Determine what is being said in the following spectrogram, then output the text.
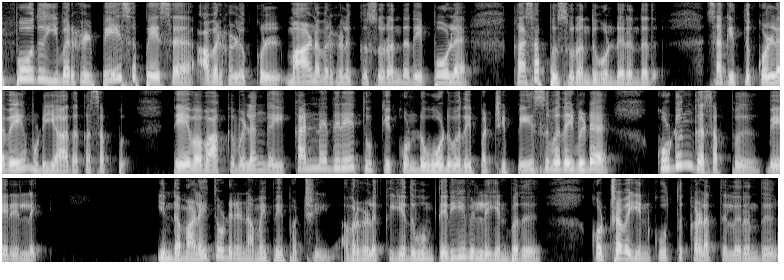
இப்போது இவர்கள் பேச பேச அவர்களுக்குள் மாணவர்களுக்கு சுரந்ததைப் போல கசப்பு சுரந்து கொண்டிருந்தது. சகித்து கொள்ளவே முடியாத கசப்பு. தேவவாக்கு விலங்கை கண்ணெதிரே தூக்கி கொண்டு ஓடுவதை பற்றி பேசுவதை விட கொடுங்கசப்பு வேறில்லை. இந்த மலைத்தொடரின் அமைப்பை பற்றி அவர்களுக்கு எதுவும் தெரியவில்லை என்பது கொற்றவையின் கூத்துக்களத்திலிருந்து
